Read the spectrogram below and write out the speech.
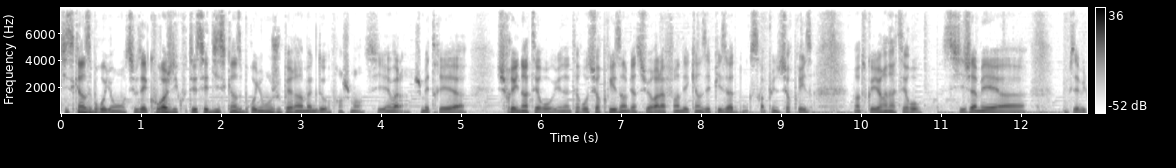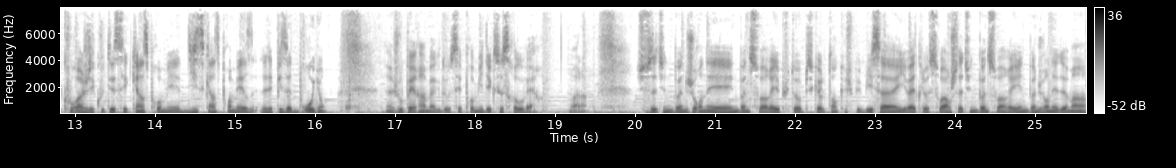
10-15 brouillons, si vous avez le courage d'écouter ces 10-15 brouillons, je vous paierai un McDo, franchement, si, voilà, je mettrai, je ferai une interro, une interro surprise, hein, bien sûr, à la fin des 15 épisodes, donc ce sera plus une surprise, en tout cas, il y aura un interro, si jamais vous avez le courage d'écouter ces 15 premiers, 10-15 premiers épisodes brouillons, je vous paierai un McDo, c'est promis dès que ce sera ouvert, voilà. Je vous souhaite une bonne journée, une bonne soirée plutôt, puisque le temps que je publie ça, il va être le soir. Je vous souhaite une bonne soirée, une bonne journée demain.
